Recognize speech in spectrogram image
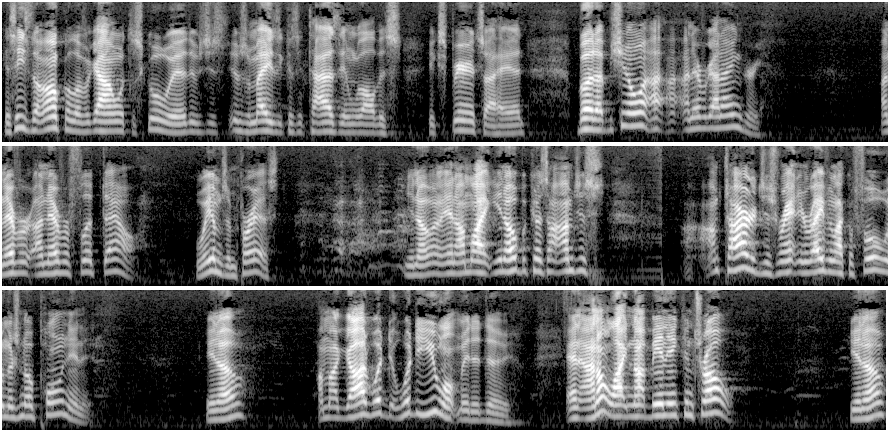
is he's the uncle of a guy I went to school with. It was just it was amazing because it ties in with all this experience I had. But, uh, but you know what? I, I never got angry. I never I never flipped out. William's impressed. You know, and I'm like, you know, because I'm just I'm tired of just ranting and raving like a fool when there's no point in it. You know? I'm like, God, what do, what do you want me to do? And I don't like not being in control. You know?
